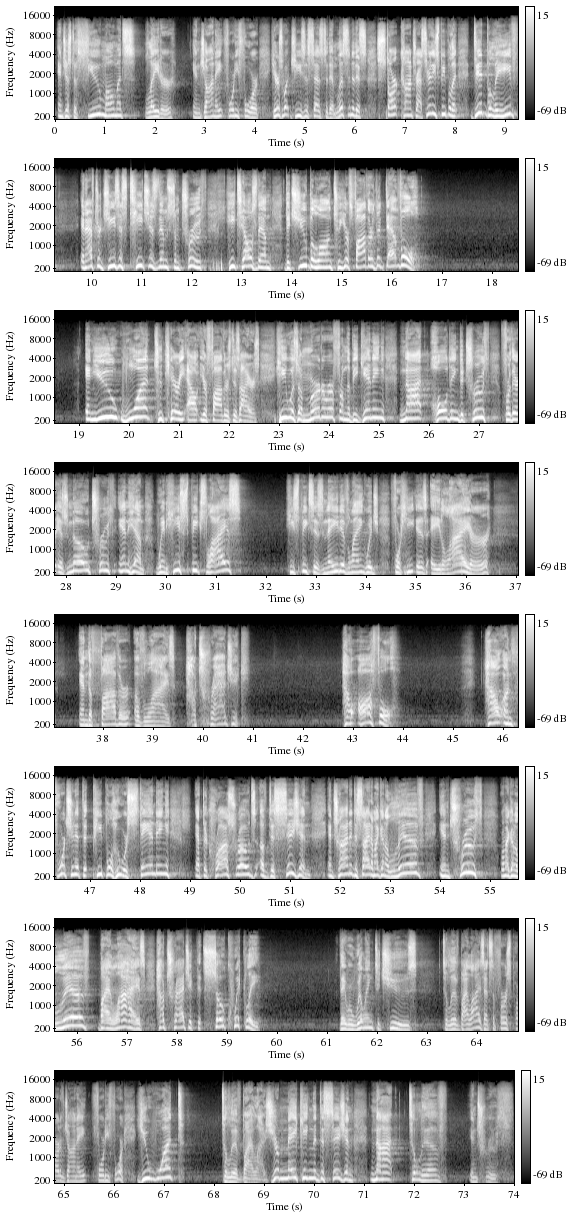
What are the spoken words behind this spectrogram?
And just a few moments later, in John 8 44, here's what Jesus says to them. Listen to this stark contrast. Here are these people that did believe and after Jesus teaches them some truth, he tells them that you belong to your father, the devil. And you want to carry out your father's desires. He was a murderer from the beginning, not holding the truth, for there is no truth in him. When he speaks lies, he speaks his native language, for he is a liar and the father of lies. How tragic. How awful. How unfortunate that people who were standing at the crossroads of decision and trying to decide am I going to live in truth or am I going to live by lies? How tragic that so quickly they were willing to choose to live by lies. That's the first part of John 8 44. You want to live by lies. You're making the decision not to live in truth.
